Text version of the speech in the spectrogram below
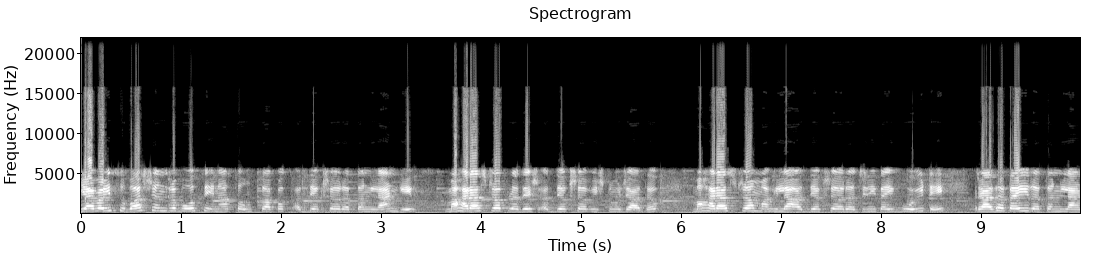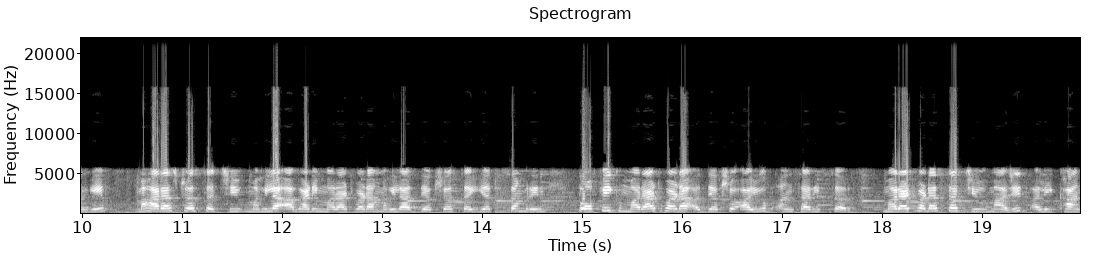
यावेळी सुभाषचंद्र बोस सेना संस्थापक अध्यक्ष रतन लांडगे महाराष्ट्र प्रदेश अध्यक्ष विष्णू जाधव महाराष्ट्र महिला अध्यक्ष रजनीताई भोईटे राधाताई रतन लांडगे महाराष्ट्र सचिव महिला आघाडी मराठवाडा महिला अध्यक्ष सय्यद समरीन तौफिक मराठवाडा अध्यक्ष अयूब अन्सारी सर, मराठवाडा सचिव माजिद अली खान,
